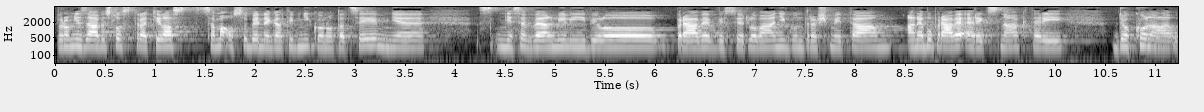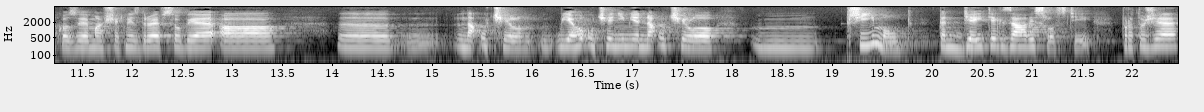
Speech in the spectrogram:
Pro mě závislost ztratila sama o sobě negativní konotaci. Mně, mně se velmi líbilo právě vysvětlování Guntra Schmidta, anebo právě Eriksna, který dokonale ukazuje, má všechny zdroje v sobě a naučil, jeho učení mě naučilo mm, přijmout ten děj těch závislostí, protože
